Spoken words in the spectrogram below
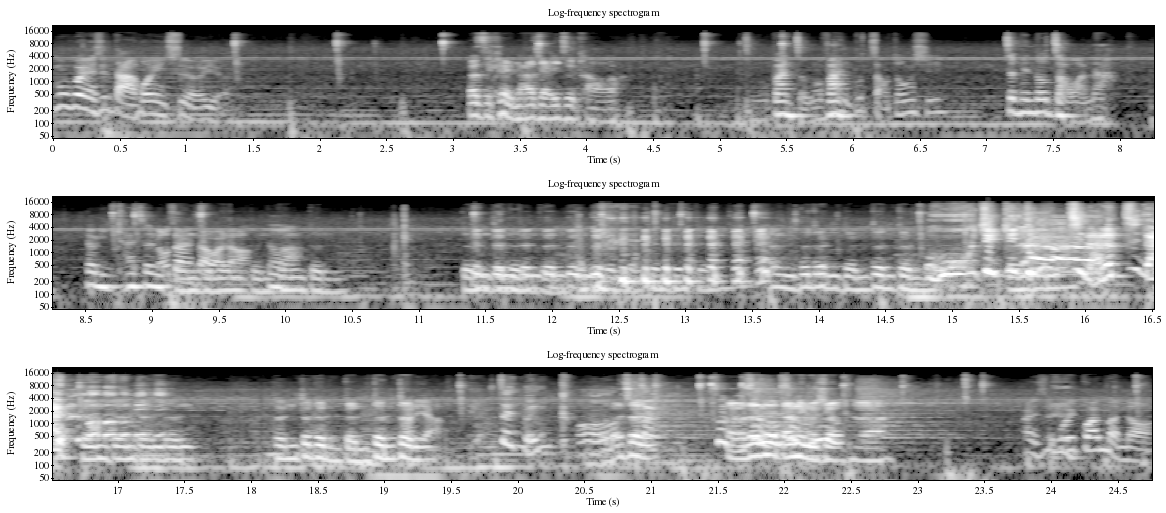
木棍也是打昏一次而已了。但是可以拿起来一直烤啊。怎么办？怎么办？不找东西，这边都找完了，要离开这里。楼上也找完了哦对吧？噔噔噔噔噔噔噔，噔噔噔噔噔噔，哦，进进进进来了，进来了，噔噔噔噔噔噔噔噔？在门口。我在这里，我在这里等你们修车啊。啊，你是不会关门哦？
